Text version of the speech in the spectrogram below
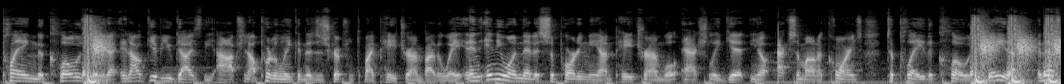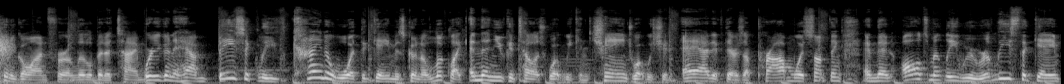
playing the closed beta, and I'll give you guys the option. I'll put a link in the description to my Patreon, by the way. And anyone that is supporting me on Patreon will actually get, you know, X amount of coins to play the closed beta. And that's going to go on for a little bit of time where you're going to have basically kind of what the game is going to look like. And then you can tell us what we can change, what we should add, if there's a problem with something. And then ultimately we release the game.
